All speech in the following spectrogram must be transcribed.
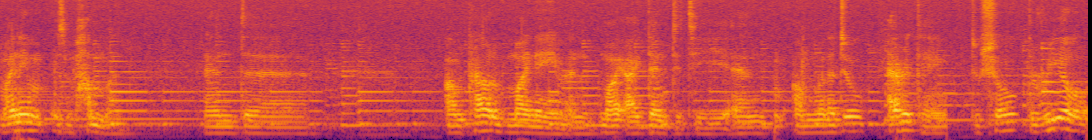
My name is Muhammad, and uh, I'm proud of my name and my identity, and I'm gonna do everything to show the real,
